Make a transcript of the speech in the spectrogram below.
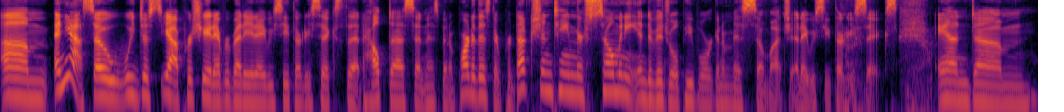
Um, and yeah, so we just yeah appreciate everybody at ABC 36 that helped us and has been a part of this. Their production team. There's so many individual people we're going to miss so much at ABC 36, and um,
